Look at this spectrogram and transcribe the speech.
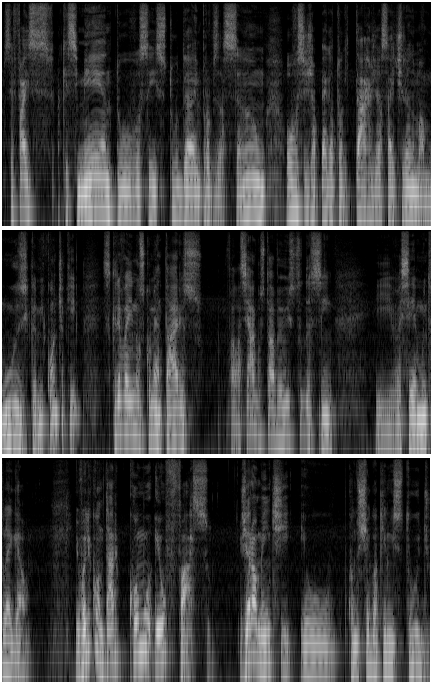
Você faz aquecimento, você estuda improvisação, ou você já pega a tua guitarra, já sai tirando uma música? Me conte aqui, escreva aí nos comentários, fala assim, ah Gustavo, eu estudo assim, e vai ser muito legal. Eu vou lhe contar como eu faço. Geralmente, eu, quando chego aqui no estúdio,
